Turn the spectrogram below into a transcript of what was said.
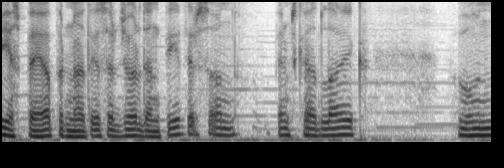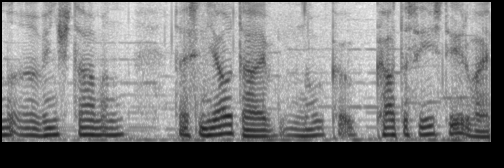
iespēja aprunāties ar Jordanu Petersonu pirms kāda laika, un uh, viņš tā man taisni jautāja, nu, kā, tas īsti ir, vai,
